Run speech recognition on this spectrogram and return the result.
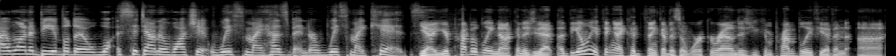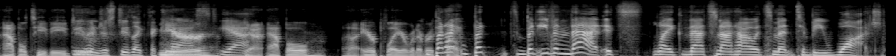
I want to be able to wa- sit down and watch it with my husband or with my kids. Yeah, you're probably not going to do that. Uh, the only thing I could think of as a workaround is you can probably, if you have an uh, Apple TV, do You can just do like the mirror, cast. Yeah. yeah, Apple uh, AirPlay or whatever. But I called. but but even that it's like that's not how it's meant to be watched.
